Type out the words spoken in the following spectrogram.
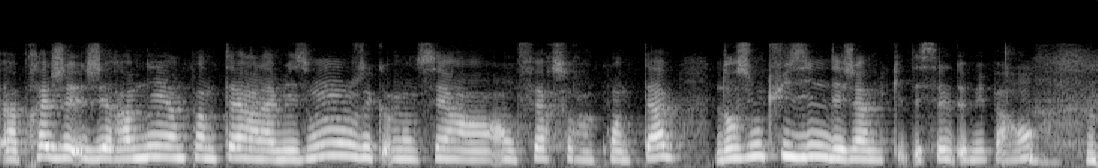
après, j'ai ramené un pain de terre à la maison. J'ai commencé à en faire sur un coin de table, dans une cuisine déjà, mais qui était celle de mes parents.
